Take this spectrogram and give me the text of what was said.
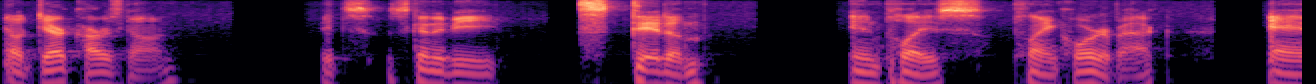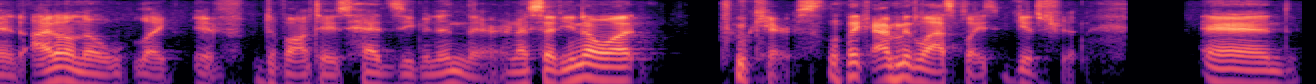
you know Derek Carr's gone. It's it's going to be Stidham in place playing quarterback, and I don't know like if Davante's head's even in there. And I said, you know what? Who cares? like I'm in last place. Who gives shit? And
